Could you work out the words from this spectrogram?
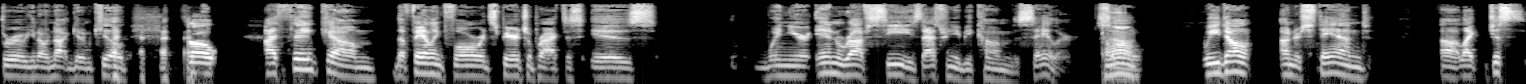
through, you know, not get him killed. so I think um, the failing forward spiritual practice is when you're in rough seas, that's when you become the sailor. Come so on. we don't understand uh, like just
